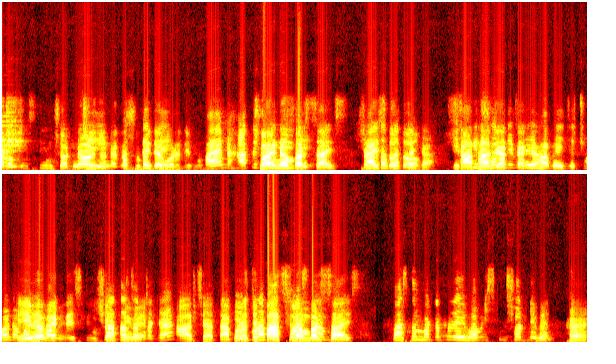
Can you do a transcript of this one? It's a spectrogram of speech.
এবং স্ক্রিনশট নেওয়ার জন্য একটা সুবিধা করে দেব। ভাই আমি হাতে ছয় তুলতেছি, নাম্বার সাইজ প্রাইস কত? টাকা। সাত Screenshot হাজার নেবেন টাকা। এইভাবে, এই যে ছয় নাম্বার এইভাবে এইভাবে, একটা স্ক্রিনশট 7,000 নেবেন। টাকা। আচ্ছা তারপর হচ্ছে আপনার পাঁচ পাঁচ নাম্বার নাম্বার। সাইজ পাঁচ নাম্বারটা আপনারা এইভাবে স্ক্রিনশট নেবেন। হ্যাঁ।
